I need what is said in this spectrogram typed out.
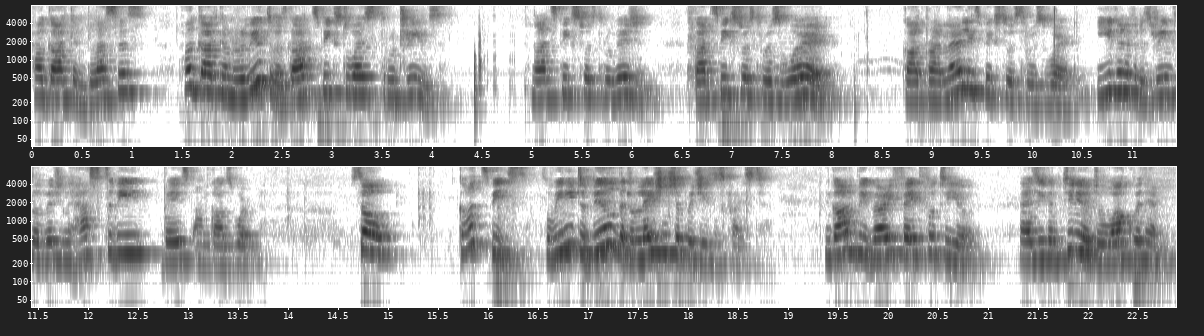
how God can bless us, how God can reveal to us. God speaks to us through dreams. God speaks to us through vision. God speaks to us through His Word. God primarily speaks to us through His Word. Even if it is dreams or vision, it has to be based on God's Word. So, God speaks. So, we need to build that relationship with Jesus Christ. God will be very faithful to you as you continue to walk with Him.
